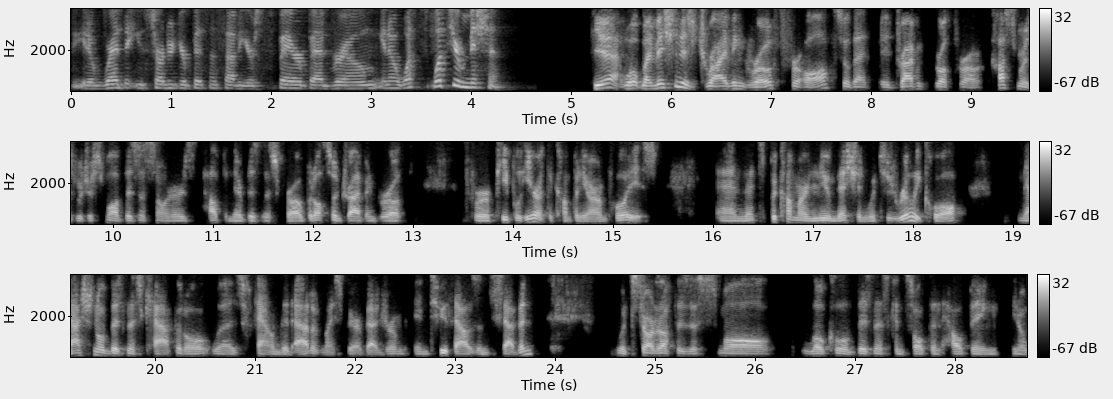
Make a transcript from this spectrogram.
you know read that you started your business out of your spare bedroom. You know what's what's your mission? Yeah well my mission is driving growth for all so that it, driving growth for our customers which are small business owners helping their business grow but also driving growth for people here at the company our employees. And that's become our new mission which is really cool. National business capital was founded out of my spare bedroom in 2007 what started off as a small local business consultant helping, you know,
